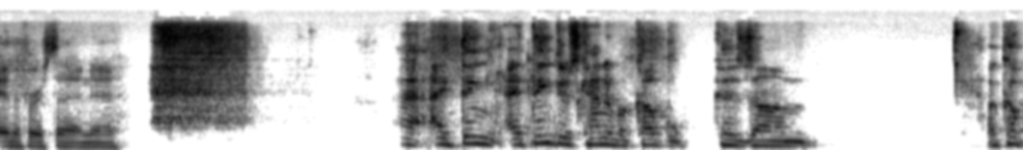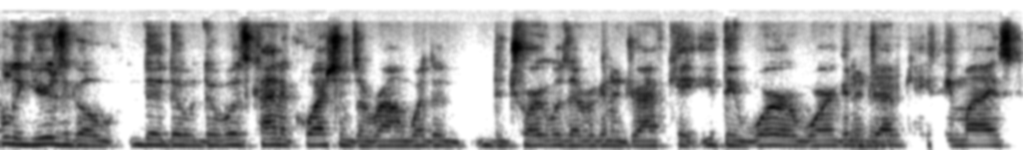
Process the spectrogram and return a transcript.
In the first ten, yeah. I, I think I think there's kind of a couple because um a couple of years ago, there, there, there was kind of questions around whether Detroit was ever going to draft K- if they were weren't going to mm-hmm. draft Casey Mize.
